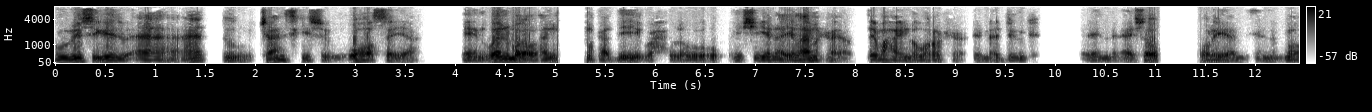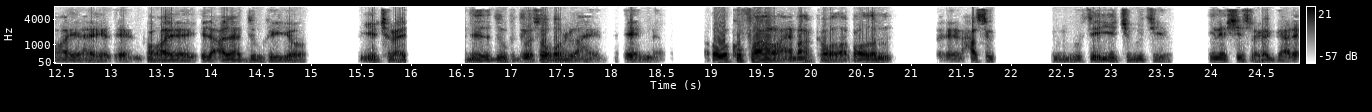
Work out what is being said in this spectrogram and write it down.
guulaysigeedu aad uu janskiisu u hooseeya waynu maqal lahayn marka haddii wax lagu heshiiyana ilaa marka dee ma hayno wararka adduunka ay soo qorayaan mxuahay idaacadaha adduunka iyo iyo jaraadada adduunka dib soo qori lahayn. Oo ku faana lahayn marka ka wada qoladan xasan gurguute iyo jibuuti in heshiis laga gaadha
